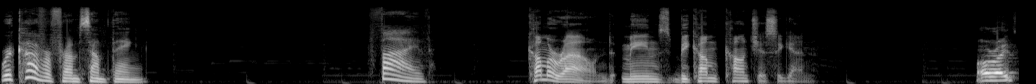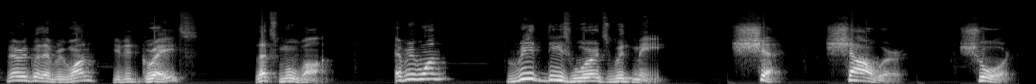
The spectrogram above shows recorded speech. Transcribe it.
recover from something. 5, Come around means become conscious again. All right, very good, everyone. You did great. Let's move on. Everyone, read these words with me sh, shower, short,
